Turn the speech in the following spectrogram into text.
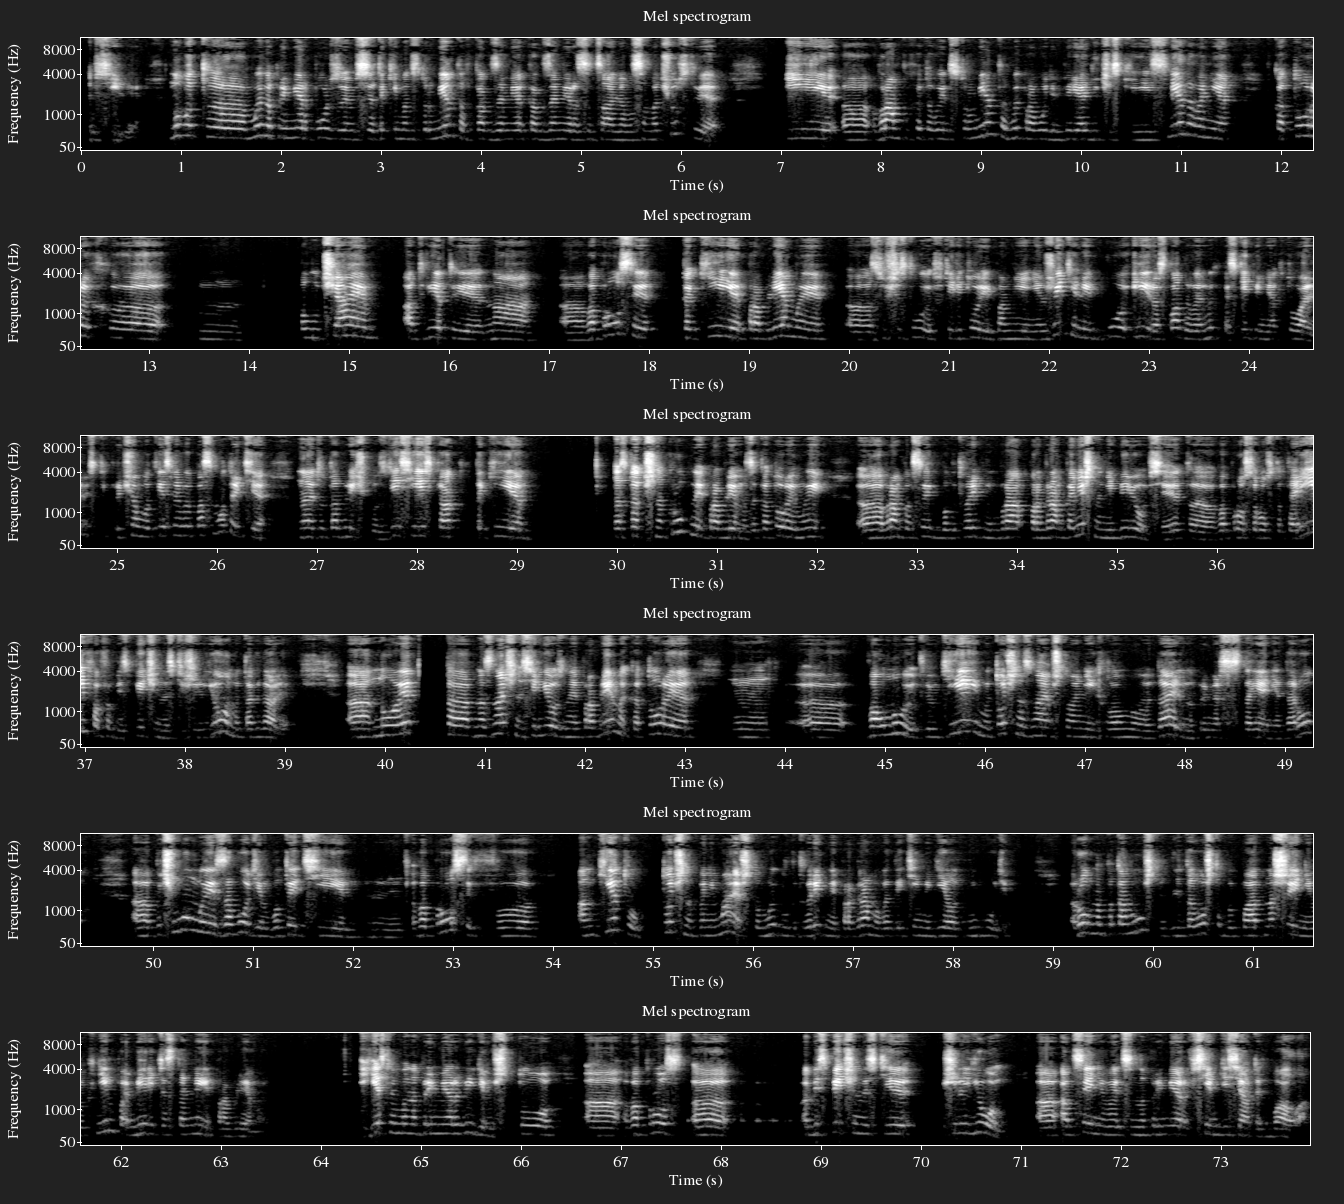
усилия. Ну вот э, мы, например, пользуемся таким инструментом, как замер, как замеры социального самочувствия, и э, в рамках этого инструмента мы проводим периодические исследования, в которых э, получаем ответы на а, вопросы, какие проблемы существуют в территории, по мнению жителей, по, и раскладываем их по степени актуальности. Причем вот если вы посмотрите на эту табличку, здесь есть как такие достаточно крупные проблемы, за которые мы в рамках своих благотворительных программ, конечно, не беремся. Это вопрос роста тарифов, обеспеченности жильем и так далее. Но это однозначно серьезные проблемы, которые Э, волнуют людей, мы точно знаем, что они их волнуют, да, или, например, состояние дорог. А почему мы заводим вот эти вопросы в анкету, точно понимая, что мы благотворительные программы в этой теме делать не будем? Ровно потому, что для того, чтобы по отношению к ним померить остальные проблемы. Если мы, например, видим, что а, вопрос обеспеченности жильем а, оценивается, например, в 7 десятых балла,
